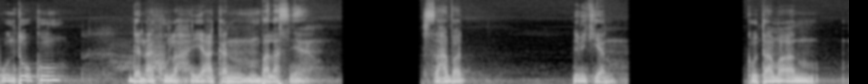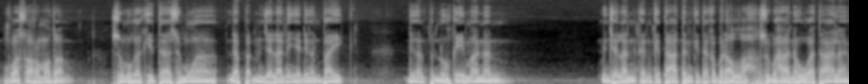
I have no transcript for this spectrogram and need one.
untukku dan akulah yang akan membalasnya. Sahabat, demikian keutamaan puasa Ramadan. Semoga kita semua dapat menjalaninya dengan baik, dengan penuh keimanan, menjalankan ketaatan kita kepada Allah Subhanahu wa taala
